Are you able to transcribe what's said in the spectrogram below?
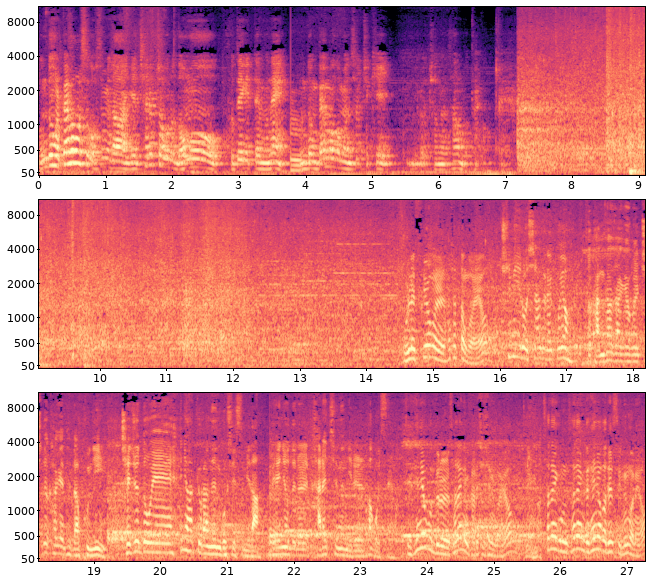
운동을 빼먹을 수가 없습니다. 이게 체력적으로 너무 고되기 때문에 운동 빼먹으면 솔직히 이거 저는 사업 못할 것 같아요. 원래 수영을 하셨던 거예요? 취미로 시작을 했고요. 또 강사 자격을 취득하게 되다 보니 제주도에 해녀학교라는 곳이 있습니다. 그 해녀들을 가르치는 일을 하고 있어요. 지금 해녀분들을 사장님 가르치시는 거예요? 네. 사장님, 그럼 사장님도 해녀가 될 수 있는 거네요?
